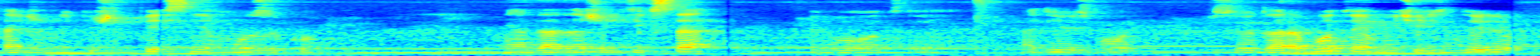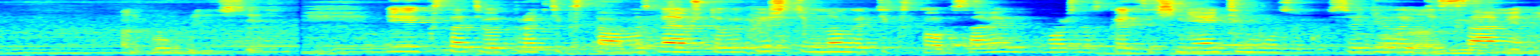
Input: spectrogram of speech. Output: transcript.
также мне пишет песни, музыку, иногда даже и текста. Надеюсь, мы все доработаем, и через неделю альбом будет в сейфе. И, кстати, вот про текста. Мы знаем, что вы пишете много текстов, сами, можно сказать, сочиняете музыку, все делаете Да. сами,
